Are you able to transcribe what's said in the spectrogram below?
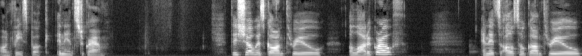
on Facebook and Instagram. This show has gone through a lot of growth and it's also gone through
